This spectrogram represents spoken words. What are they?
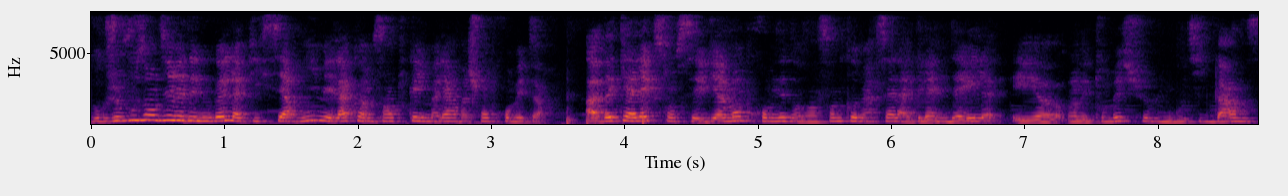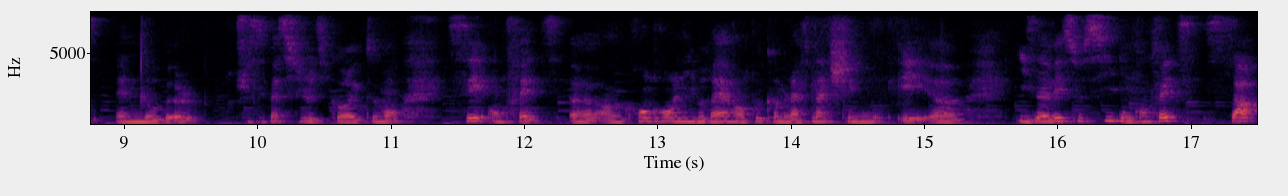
Donc je vous en dirai des nouvelles, la Pixie Army, mais là comme ça en tout cas il m'a l'air vachement prometteur. Avec Alex on s'est également promené dans un centre commercial à Glendale et euh, on est tombé sur une boutique Barnes Noble. Je sais pas si je le dis correctement. C'est en fait euh, un grand grand libraire, un peu comme la FNAC chez nous. Et euh, ils avaient ceci, donc en fait ça,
